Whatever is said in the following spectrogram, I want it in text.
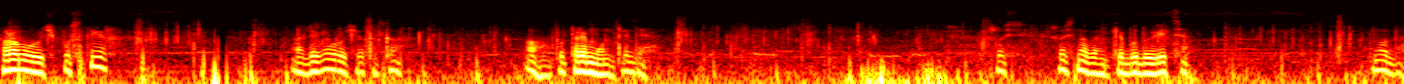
Праворуч пустир, а ліворуч така. Ага, тут ремонт іде. Щось, щось новеньке будується. Ну да.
